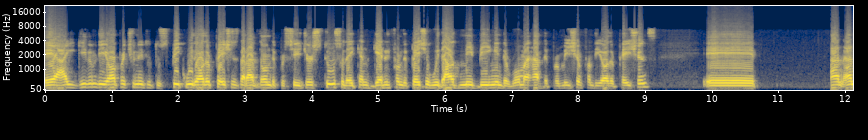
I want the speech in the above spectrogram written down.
Uh, I give them the opportunity to speak with other patients that I've done the procedures to, so they can get it from the patient without me being in the room. I have the permission from the other patients. Uh, and and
